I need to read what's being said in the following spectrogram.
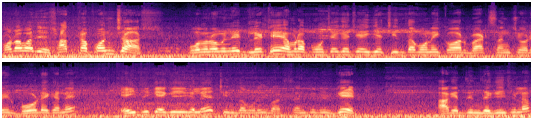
কটা বাজে? সাতটা পঞ্চাশ। পনেরো মিনিট লেটে আমরা পৌঁছে গেছি এই যে চিন্তামণি কর ব্যাট স্যাংচুয়ারির বোর্ড এখানে। এই দিকে এগিয়ে গেলে চিন্তামণি ব্যাট স্যাংচুয়ারির গেট আগের দিন দেখিয়েছিলাম।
